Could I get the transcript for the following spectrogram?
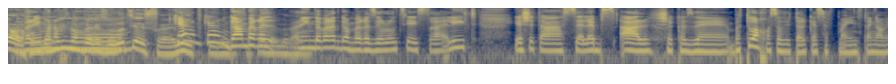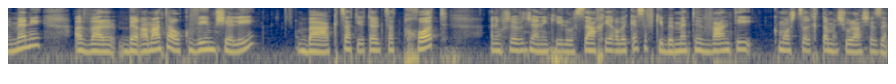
לא, אנחנו מדברים אנחנו... גם ברזולוציה ישראלית. כן, כן, כאילו, גם בר... אני מדברת גם ברזולוציה ישראלית. יש את הסלבס על, שכזה בטוח עושות יותר כסף מהאינסטגרם ממני, אבל ברמת העוקבים שלי, בקצת יותר, קצת פחות, אני חושבת שאני כאילו עושה הכי הרבה כסף, כי באמת הבנתי כמו שצריך את המשולש הזה.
